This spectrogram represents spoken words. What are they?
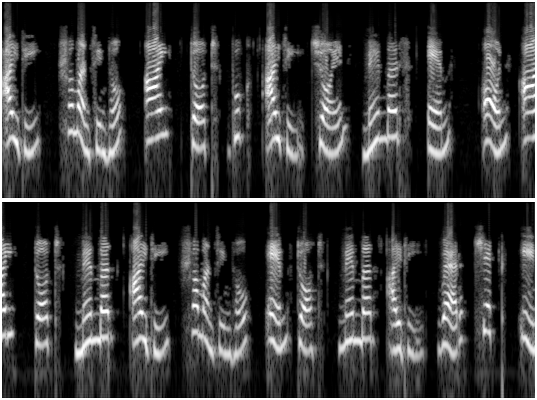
I on b book id সমানচিহ্ন i book id join members M on i member id সমানচিহ্ন m member id where checked in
